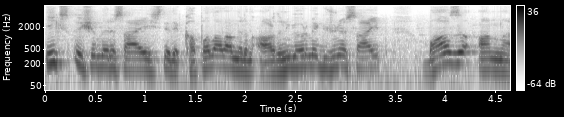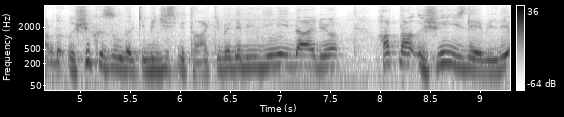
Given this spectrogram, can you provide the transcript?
X ışınları sayesinde de kapalı alanların ardını görme gücüne sahip. Bazı anlarda ışık hızındaki bir cismi takip edebildiğini iddia ediyor. Hatta ışığı izleyebildiği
